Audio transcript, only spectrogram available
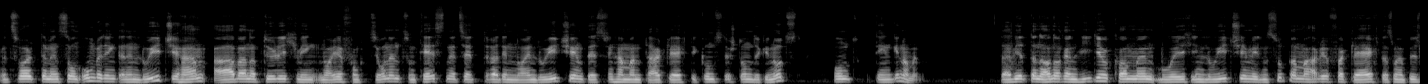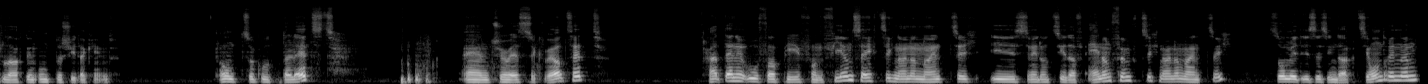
Jetzt wollte mein Sohn unbedingt einen Luigi haben, aber natürlich wegen neuer Funktionen zum Testen etc. den neuen Luigi und deswegen haben wir da gleich die Gunst der Stunde genutzt und den genommen. Da wird dann auch noch ein Video kommen, wo ich in Luigi mit dem Super Mario vergleiche, dass man ein bisschen auch den Unterschied erkennt. Und zu guter Letzt ein Jurassic World Set. Hat eine UVP von 64,99, ist reduziert auf 51,99. Somit ist es in der Aktion drinnen.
